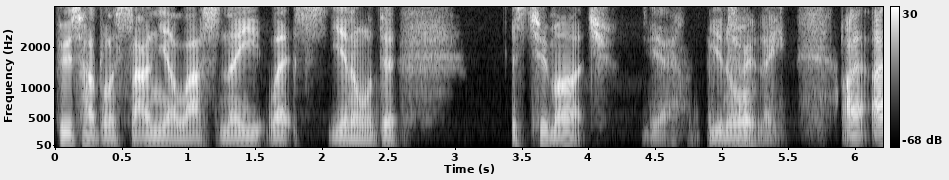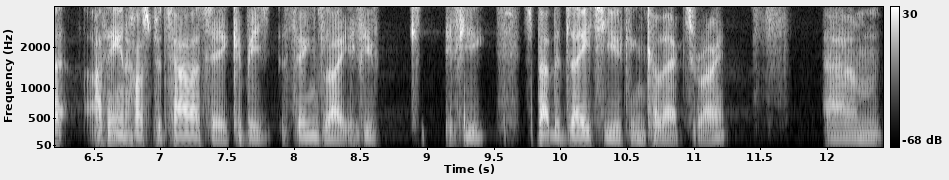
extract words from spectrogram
who's had lasagna last night. Let's, you know, do. It's too much. Yeah, you know. Totally. I, I I think in hospitality it could be things like if you if you it's about the data you can collect, right? Um,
